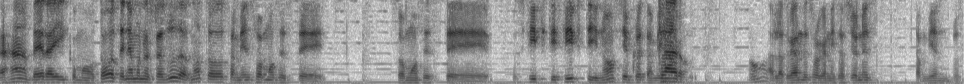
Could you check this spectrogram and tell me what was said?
ajá, ver ahí como todos teníamos nuestras dudas, ¿no? Todos también somos, este, somos este pues 50-50, ¿no? Siempre también claro. ¿no? a las grandes organizaciones también pues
